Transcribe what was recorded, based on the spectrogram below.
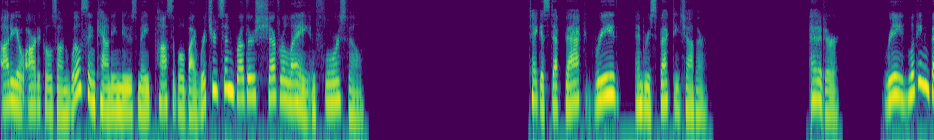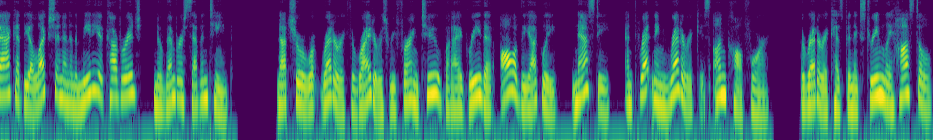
Audio articles on Wilson County News made possible by Richardson Brothers Chevrolet in Floresville. Take a step back, breathe, and respect each other. Editor. Read Looking back at the election and in the media coverage, November 17th. Not sure what rhetoric the writer is referring to, but I agree that all of the ugly, nasty, and threatening rhetoric is uncalled for. The rhetoric has been extremely hostile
